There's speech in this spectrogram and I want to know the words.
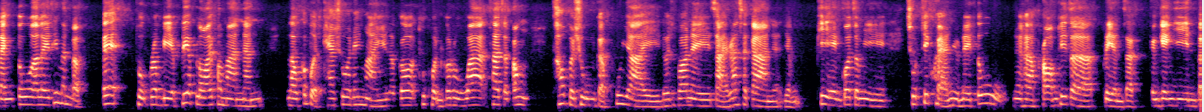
แต่งตัวอะไรที่มันแบบเป๊ะถูกระเบียบเรียบร้อยประมาณนั้น เราก็เปิดแคชชวได้ไหม แล้วก็ทุกคนก็รู้ว่าถ้าจะต้องเข้าประชุมกับผู้ใหญ่ โดยเฉพาะในสายราชการเนี่ยอย่างพี่เองก็จะมีชุดที่แขวนอยู่ในตู้นะคะพร้อมที่จะเปลี่ยนจากกางเกงยีนไป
